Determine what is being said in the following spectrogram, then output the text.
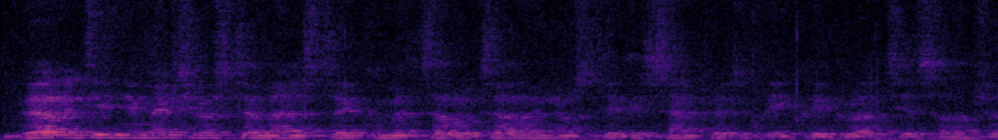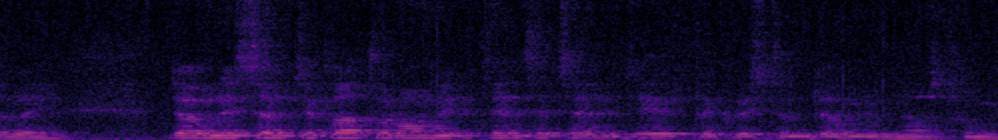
Veriti dini me justum est, cum et salutare nos tibi sempre tubique, gratias agere, Domine sancte Pater omnipotens et aegne Deus per Christum Dominum nostrum,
